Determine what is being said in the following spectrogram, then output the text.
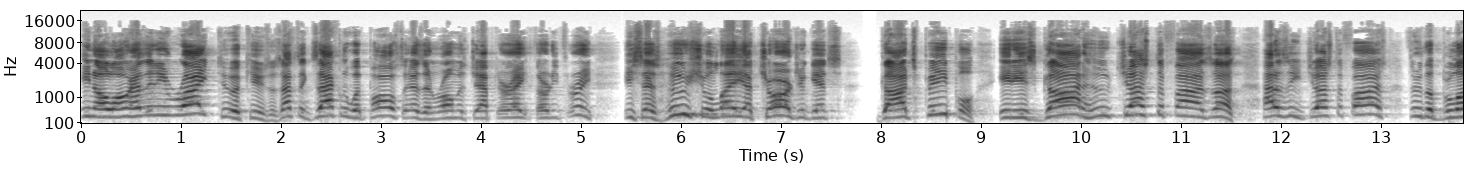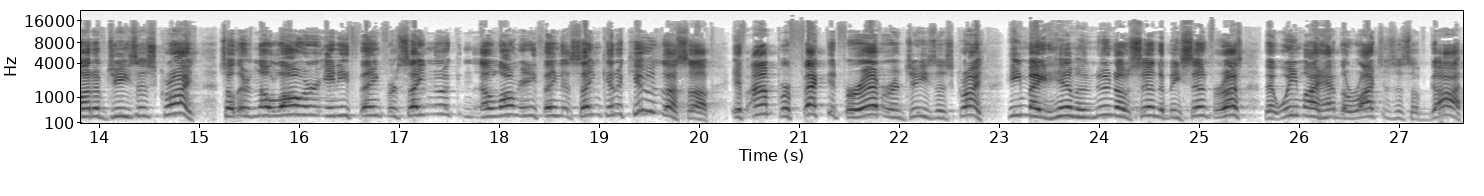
He no longer has any right to accuse us. That's exactly what Paul says in Romans chapter 8, 33. He says, Who shall lay a charge against God's people? It is God who justifies us. How does he justify us? Through the blood of Jesus Christ. So there's no longer anything for Satan, no longer anything that Satan can accuse us of. If I'm perfected forever in Jesus Christ, He made Him who knew no sin to be sin for us that we might have the righteousness of God.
